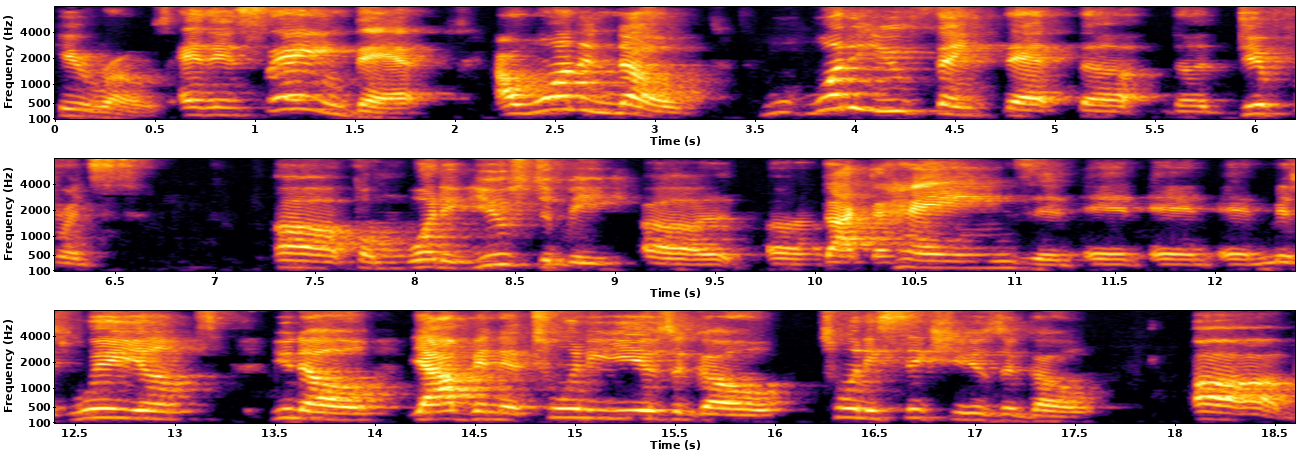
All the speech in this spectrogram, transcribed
heroes. And in saying that, I want to know what do you think that the the difference uh, from what it used to be, uh, uh, Dr. Haynes and and and, and Miss Williams. You know, y'all been there 20 years ago, 26 years ago. Uh,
